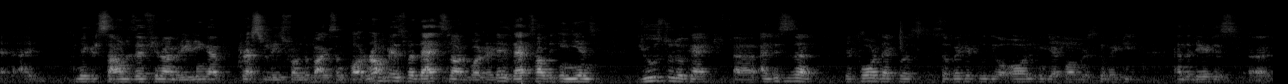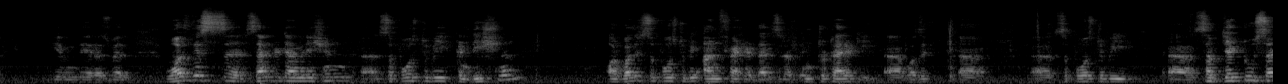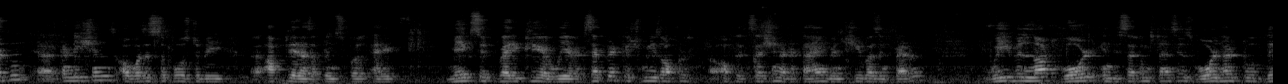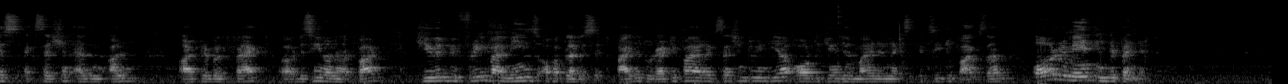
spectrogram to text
I make it sound as if you know I'm reading a press release from the Pakistan Foreign Office, but that's not what it is. That's how the Indians used to look at, uh, and this is a report that was submitted to the All India Congress Committee, and the date is uh, given there as well. Was this uh, self-determination uh, supposed to be conditional, or was it supposed to be unfettered? That is, sort of in totality, uh, was it uh, uh, supposed to be subject to certain conditions, or was it supposed to be up there as a principle? And it makes it very clear we have accepted Kashmir's offer of accession at a time when she was in peril. We will not hold, in the circumstances, hold her to this accession as an unalterable fact or decision on her part. she will be free by means of a plebiscite, either to ratify her accession to India or to change her mind and accede to Pakistan or remain independent.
